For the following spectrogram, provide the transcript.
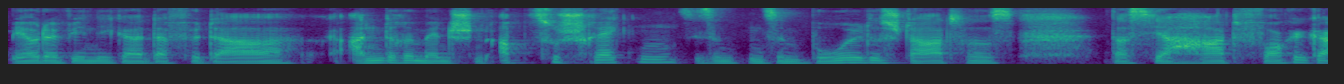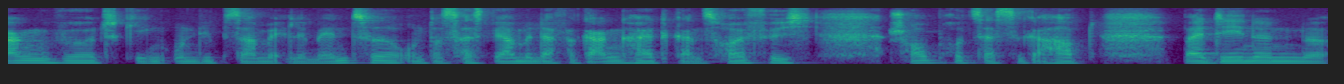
mehr oder weniger dafür da, andere Menschen abzuschrecken. Sie sind ein Symbol des Staates, dass hier hart vorgegangen wird gegen unliebsame Elemente. Und das heißt, wir haben in der Vergangenheit ganz häufig Schauprozesse gehabt, bei denen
